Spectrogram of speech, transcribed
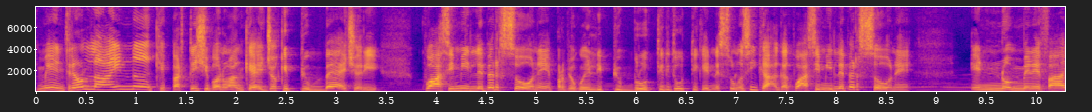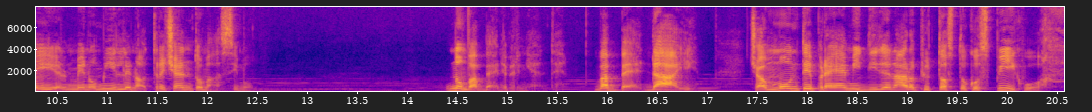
mentre online, che partecipano anche ai giochi più beceri, quasi mille persone, proprio quelli più brutti di tutti che nessuno si caga, quasi mille persone, e non me ne fai almeno mille, no, 300 massimo. Non va bene per niente. Vabbè, dai, c'è un monte premi di denaro piuttosto cospicuo.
